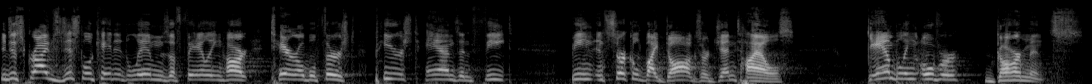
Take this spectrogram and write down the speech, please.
It describes dislocated limbs, a failing heart, terrible thirst, pierced hands and feet, being encircled by dogs or Gentiles, gambling over garments,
